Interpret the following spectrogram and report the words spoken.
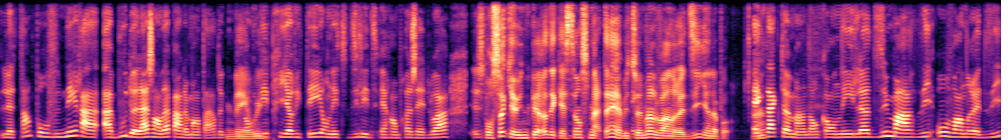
le temps pour venir à, à bout de l'agenda parlementaire. De, donc, oui. les priorités, on étudie les différents projets de loi. C'est pour ça qu'il y a eu une période de questions ce matin. Habituellement, le vendredi, il n'y en a pas. Hein? Exactement. Donc, on est là du mardi au vendredi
